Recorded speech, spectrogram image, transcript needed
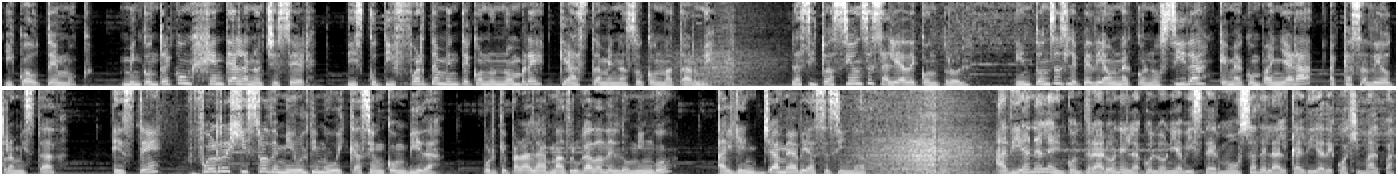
y Cuauhtémoc. Me encontré con gente al anochecer, discutí fuertemente con un hombre que hasta amenazó con matarme. La situación se salía de control. Entonces le pedí a una conocida que me acompañara a casa de otra amistad. Este fue el registro de mi última ubicación con vida, porque para la madrugada del domingo, alguien ya me había asesinado. A Diana la encontraron en la colonia Vista Hermosa de la alcaldía de Coajimalpa.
